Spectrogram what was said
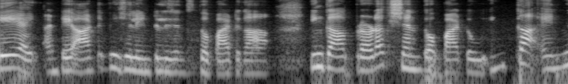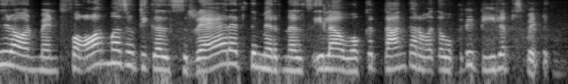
ఏఐ అంటే ఆర్టిఫిషియల్ ఇంటెలిజెన్స్తో పాటుగా ఇంకా ప్రొడక్షన్తో పాటు ఇంకా environment pharmaceuticals rare earth minerals ఇలా ఒక దాని తర్వాత ఒకటి డీలప్స్ పెట్టుకుంది.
